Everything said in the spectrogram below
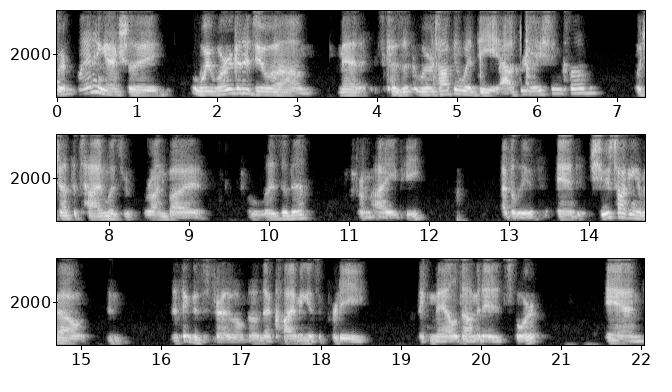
We're Um planning actually. We were gonna do um man, it's because we were talking with the Outcreation Club, which at the time was run by Elizabeth from IEP, I believe, and she was talking about. And I think this is fairly well known that climbing is a pretty like male dominated sport, and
